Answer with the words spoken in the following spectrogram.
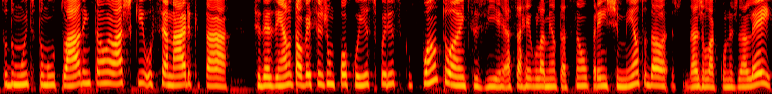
tudo muito tumultuado. Então, eu acho que o cenário que está se desenhando talvez seja um pouco isso, por isso que quanto antes vir essa regulamentação, o preenchimento da, das lacunas da lei,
